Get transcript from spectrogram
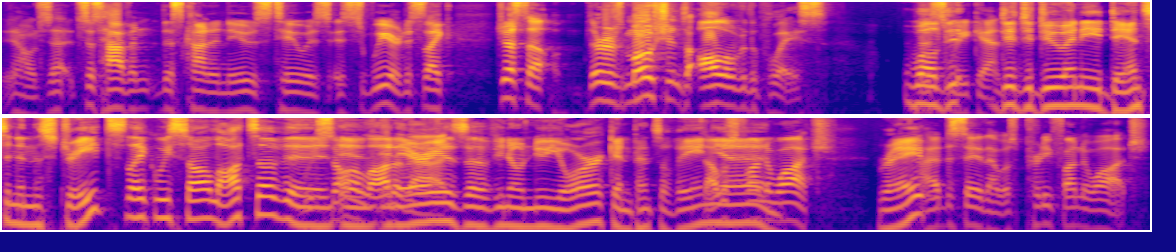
you know, it's, it's just having this kind of news too is it's weird. It's like just a there's motions all over the place. Well, this did, weekend. did you do any dancing in the streets like we saw lots of in, saw a lot in of that. areas of you know New York and Pennsylvania? That was fun to watch. right? I had to say that was pretty fun to watch.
